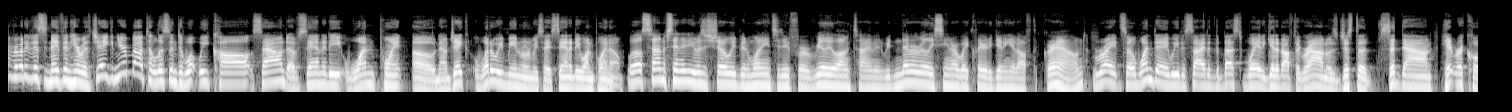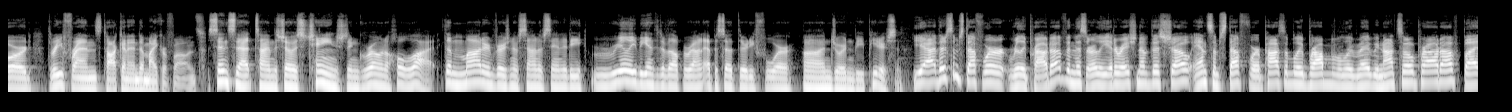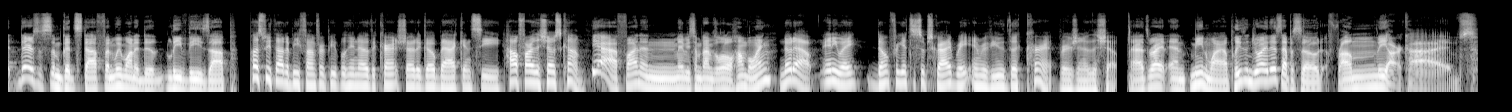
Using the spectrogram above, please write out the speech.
everybody, this is Nathan here with Jake, and you're about to listen to what we call Sound of Sanity 1.0. Now, Jake, what do we mean when we say Sanity 1.0? Well, Sound of Sanity was a show we'd been wanting to do for a really long time, and we'd never really seen our way clear to getting it off the ground. Right, so one day we decided the best way to get it off the ground was just to sit down, hit record, three friends talking into microphones. Since that time, the show has changed and grown a whole lot. The modern version of Sound of Sanity really began to develop around episode 34 on Jordan B. Peterson. Yeah, there's some stuff we're really proud of in this early iteration of this show, and some stuff we're possibly, probably, maybe not so proud of, but there's some good stuff, and we wanted to leave these up. Plus, we thought it'd be fun for people who know the current show to go back and see how far the show's come. Yeah, fun and maybe sometimes a little humbling. No doubt. Anyway, don't forget to subscribe, rate, and review the current version of the show. That's right, and meanwhile, please enjoy this episode from the archives.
